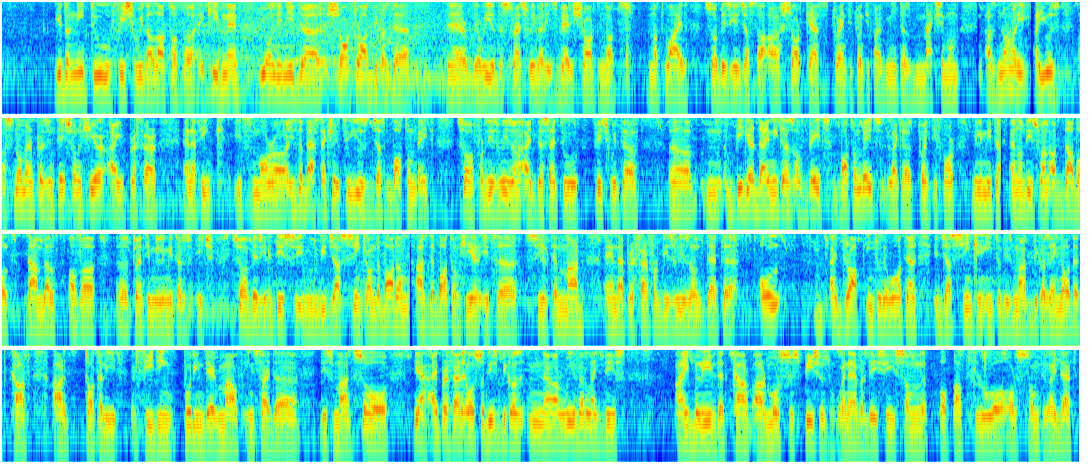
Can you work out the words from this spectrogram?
You don't need to fish with a lot of uh, equipment. You only need a short rod because the the the real the stretch river is very short, not not wide so basically just a, a, short cast 20 25 meters maximum. As normally i use a snowman presentation here i prefer and i think it's more uh, it's the best actually to use just bottom bait. So for this reason i decided to fish with the uh, bigger diameters of baits, bottom baits, like a 24 millimeter, and on this one a double dumbbell of uh, uh, 20 millimeters each. So basically this be just sink on the bottom. As the bottom here, it's uh, silt and mud, and I prefer for this reason that uh, all I drop into the water, it's just sinking into this mud because I know that carp are totally feeding, putting their mouth inside the this mud. So yeah, I prefer also this because in a river like this, I believe that carp are more suspicious whenever they see some pop-up fluo or something like that.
